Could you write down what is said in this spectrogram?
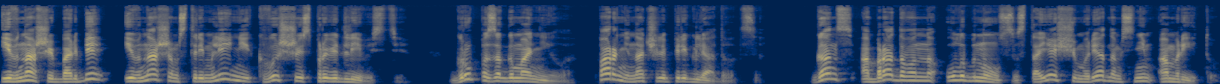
И в нашей борьбе, и в нашем стремлении к высшей справедливости. Группа загомонила. Парни начали переглядываться. Ганс обрадованно улыбнулся стоящему рядом с ним Амриту.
